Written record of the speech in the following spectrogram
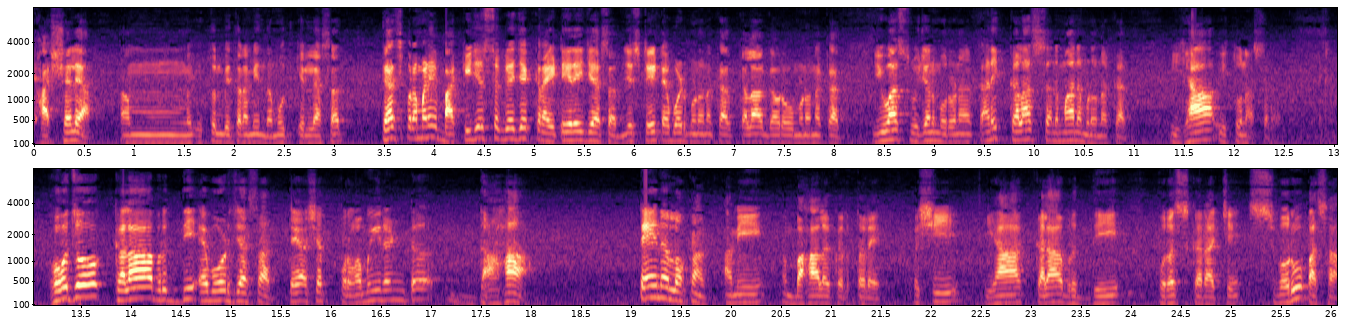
खाशेल्या हितून भितर आमी नमूद केल्ले आसात त्याच प्रमाणे बाकीचे सगळे जे क्रायटेरिया जे असतात म्हणजे स्टेट अवॉर्ड म्हणू नकात कला गौरव म्हणू नकात युवा सृजन म्हणू नका आणि कला सन्मान म्हणू नकात ह्या हितून आसा हो जो कला वृद्धी अवॉर्ड जे आसात ते असे प्रॉमिनंट दहा. टेन लोकांक आमी बहाल करतले. अशी ह्या कला वृद्धी पुरस्काराचे स्वरूप आसा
